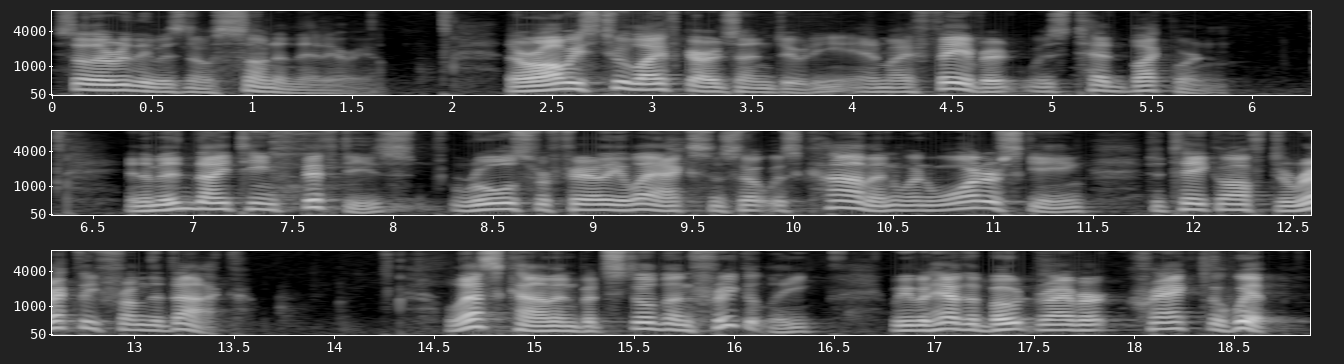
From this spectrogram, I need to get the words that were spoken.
so there really was no sun in that area. There were always two lifeguards on duty, and my favorite was Ted Blackburn. In the mid 1950s, rules were fairly lax, and so it was common when water skiing to take off directly from the dock. Less common, but still done frequently, we would have the boat driver crack the whip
